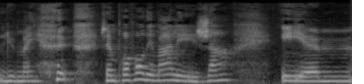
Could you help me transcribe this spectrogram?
l'humain, j'aime profondément les gens. Et euh,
